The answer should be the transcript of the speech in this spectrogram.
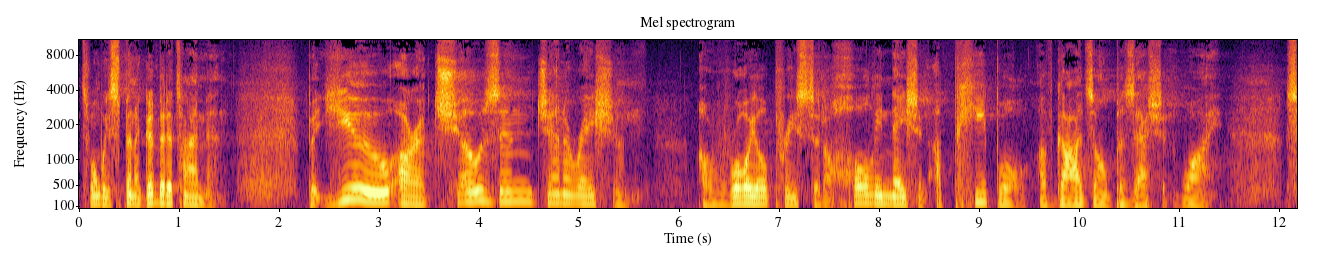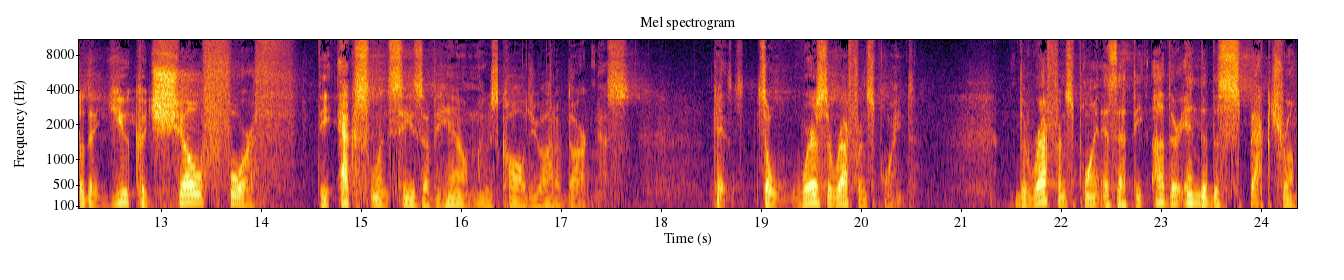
It's one we spent a good bit of time in. But you are a chosen generation a royal priesthood, a holy nation, a people of God's own possession. Why? So that you could show forth the excellencies of Him who's called you out of darkness. Okay, so where's the reference point? The reference point is at the other end of the spectrum.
